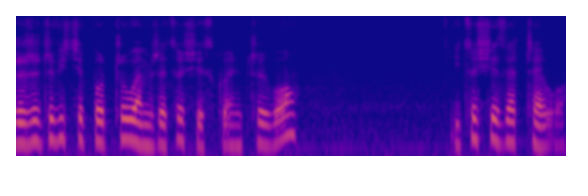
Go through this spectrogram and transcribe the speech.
że rzeczywiście poczułem, że coś się skończyło i coś się zaczęło.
